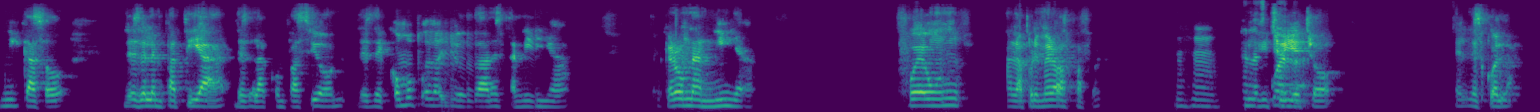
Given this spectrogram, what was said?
mi caso, desde la empatía, desde la compasión, desde cómo puedo ayudar a esta niña, porque era una niña, fue un, a la primera vas para afuera. Uh -huh. En la dicho escuela. y hecho, en la escuela.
